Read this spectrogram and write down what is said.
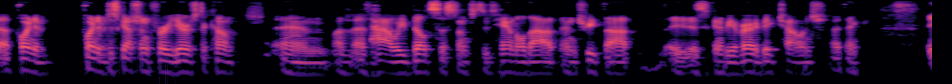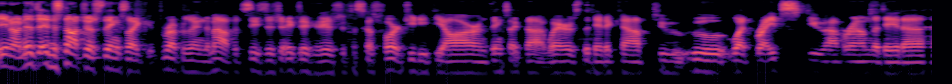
a point of point of discussion for years to come um, of, of, how we build systems to handle that and treat that is going to be a very big challenge, I think. You know, and it's, and it's not just things like representing the map. It's these executives we discussed before, GDPR and things like that. Where is the data cap? To who? What rights do you have around the data?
